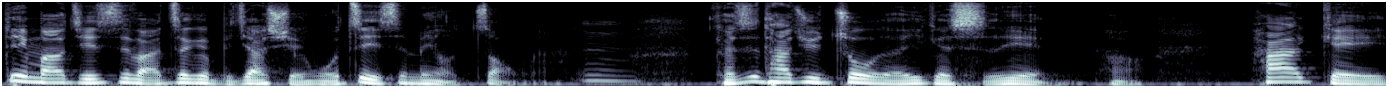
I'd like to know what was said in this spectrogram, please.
定毛结丝法这个比较玄，我自己是没有中啊，嗯，可是他去做了一个实验，好，他给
